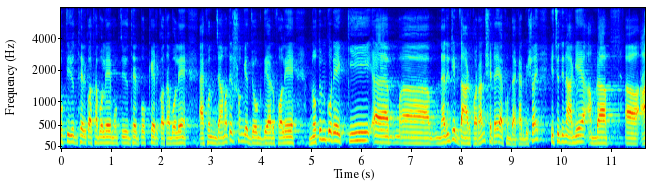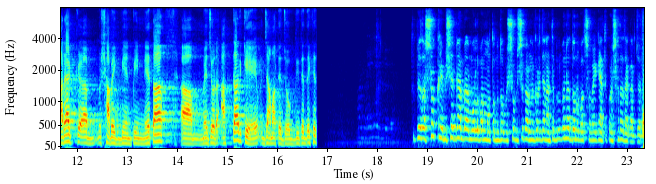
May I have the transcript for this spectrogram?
মুক্তিযুদ্ধের কথা বলে, মুক্তিযুদ্ধের পক্ষের কথা বলে এখন জামাতের সঙ্গে যোগ দেওয়ার ফলে নতুন করে কি ন্যারেটিভ দাঁড় করান সেটাই এখন দেখার বিষয়। কিছুদিন আগে আমরা আর এক সাবেক বিএনপির নেতা মেজর আক্তারকে জামাতে যোগ দিতে দেখে প্রিয় দর্শক, এই বিষয়টা আপনার মূল্যবান মতামত অবশ্যই অবশ্যই কমেন্ট করে জানাতে ভুলবেন না। ধন্যবাদ সবাইকে এতক্ষণ সাথে থাকার জন্য।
